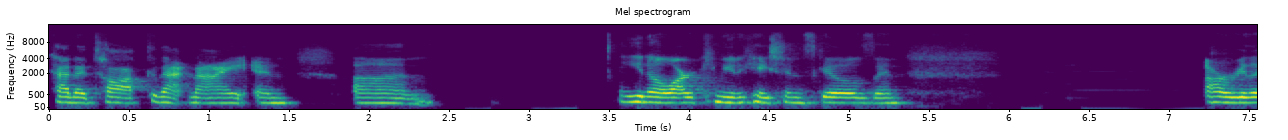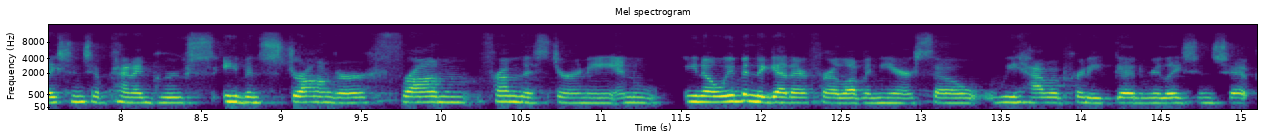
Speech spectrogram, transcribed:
had a talk that night and um you know, our communication skills and our relationship kind of grew even stronger from from this journey. And you know we've been together for 11 years so we have a pretty good relationship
